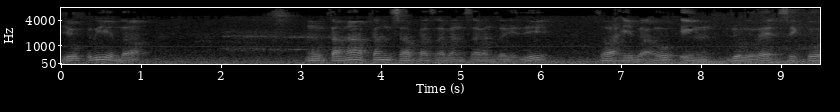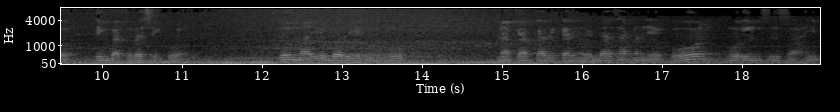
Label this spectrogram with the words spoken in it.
yukrida mutangakan sapa saban-saban saiji sahibahu ing dulure sikul ing batu resiko Tuma yubari uhu Maka kali-kali ngebebasakan yakul Hu ing si sahib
